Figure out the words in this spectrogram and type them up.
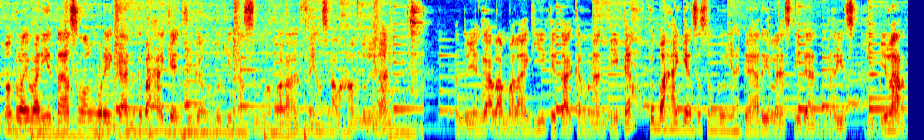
Mempelai wanita selalu memberikan kebahagiaan juga untuk kita semua para fans Alhamdulillah. Tentunya nggak lama lagi kita akan menantikan kebahagiaan sesungguhnya dari Lesti dan Rizky Bilar.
